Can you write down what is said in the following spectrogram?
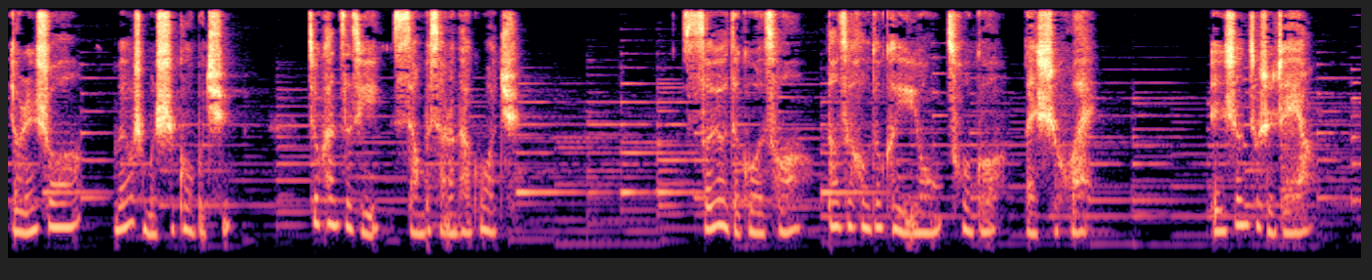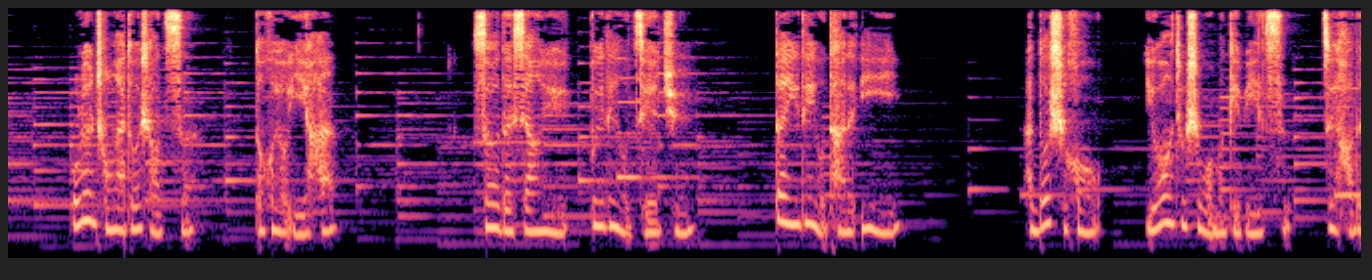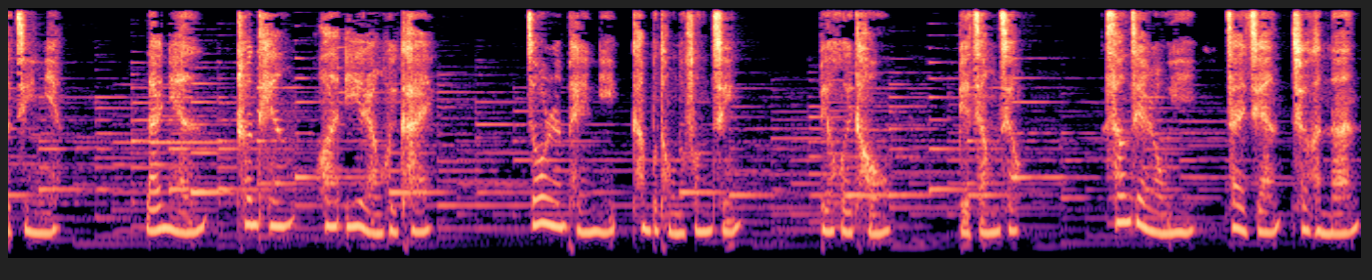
有人说，没有什么事过不去，就看自己想不想让它过去。所有的过错，到最后都可以用错过来释怀。人生就是这样，无论重来多少次，都会有遗憾。所有的相遇不一定有结局，但一定有它的意义。很多时候，遗忘就是我们给彼此。最好的纪念，来年春天花依然会开，总有人陪你看不同的风景。别回头，别将就，相见容易，再见却很难。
